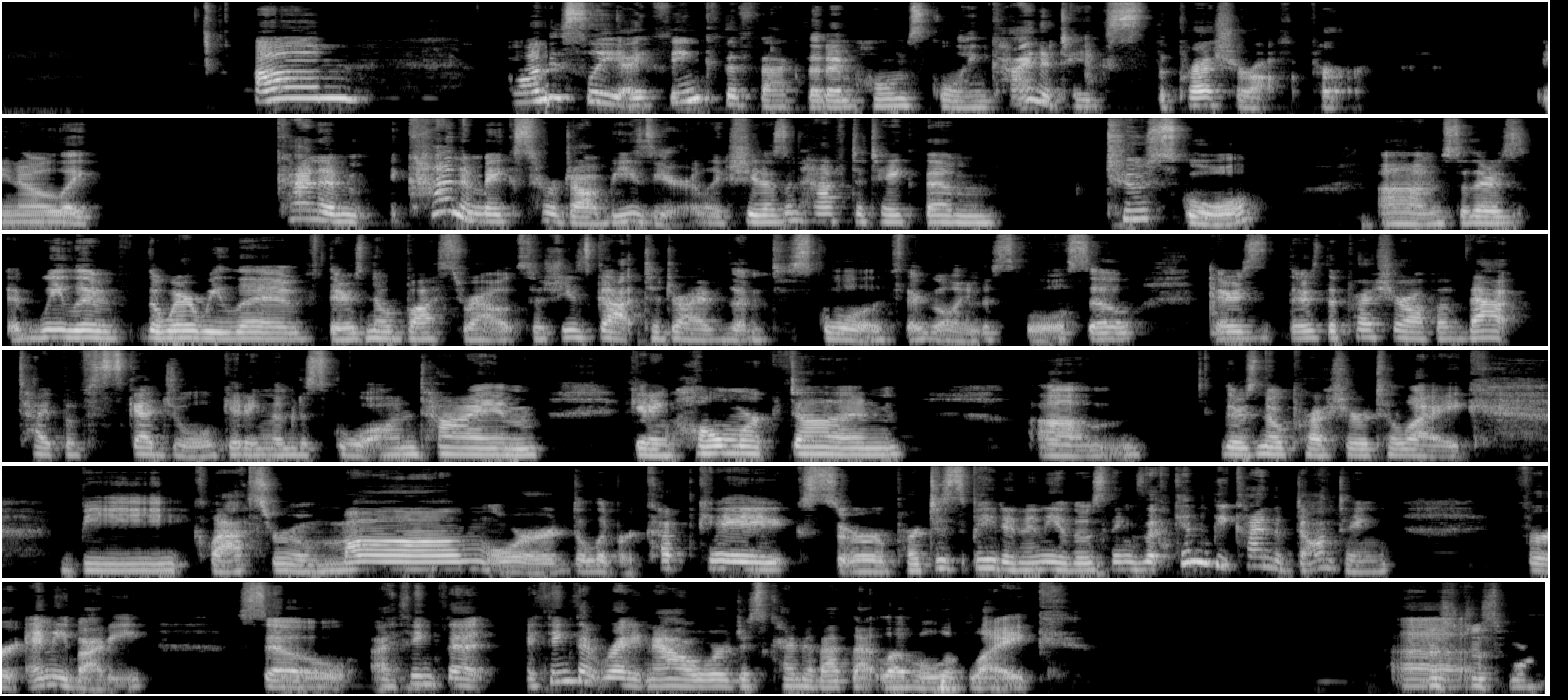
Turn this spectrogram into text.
Um, honestly, I think the fact that I'm homeschooling kind of takes the pressure off of her. You know, like kind of it kind of makes her job easier. Like she doesn't have to take them to school. Um, so there's we live the where we live. There's no bus route, so she's got to drive them to school if they're going to school. So there's there's the pressure off of that type of schedule, getting them to school on time, getting homework done. Um, there's no pressure to like be classroom mom or deliver cupcakes or participate in any of those things that can be kind of daunting for anybody. So I think that I think that right now we're just kind of at that level of like uh, it's just works.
